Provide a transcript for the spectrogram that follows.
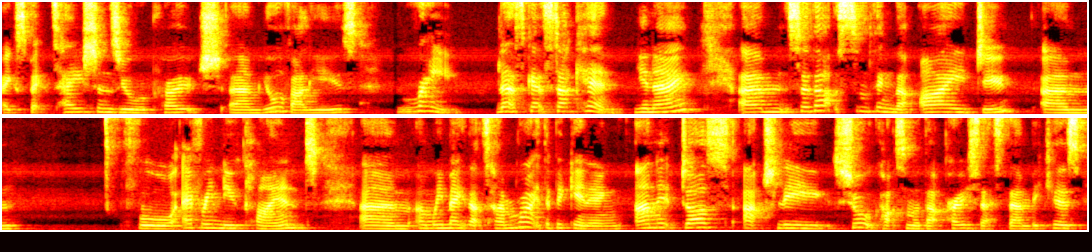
expectations, your approach, um, your values? Great let's get stuck in, you know? Um, so that's something that I do. Um, for every new client, um, and we make that time right at the beginning. And it does actually shortcut some of that process then because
